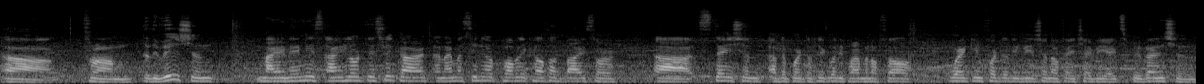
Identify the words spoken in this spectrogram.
uh, from the division. My name is Angel Ortiz Ricard, and I'm a senior public health advisor uh, stationed at the Puerto Rico Department of Health, working for the Division of HIV/AIDS Prevention.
